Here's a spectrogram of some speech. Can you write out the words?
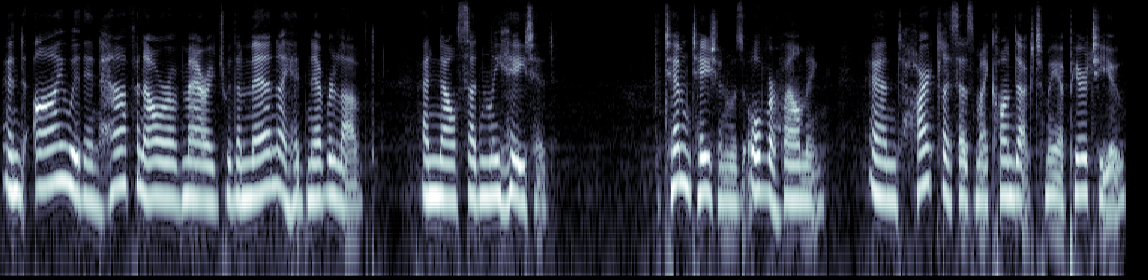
And I within half an hour of marriage with a man I had never loved, and now suddenly hated. The temptation was overwhelming, and, heartless as my conduct may appear to you,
